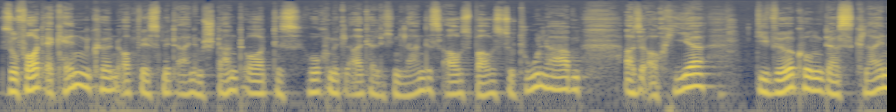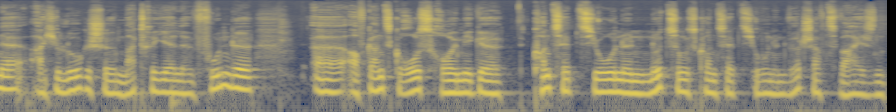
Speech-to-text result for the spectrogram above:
sofort erkennen können, ob wir es mit einem Standort des hochmittelalterlichen Landesausbaus zu tun haben. Also auch hier die Wirkung, dass kleine archäologische materielle Funde äh, auf ganz großräumige Konzeptionen, Nutzungskonzeptionen, Wirtschaftsweisen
